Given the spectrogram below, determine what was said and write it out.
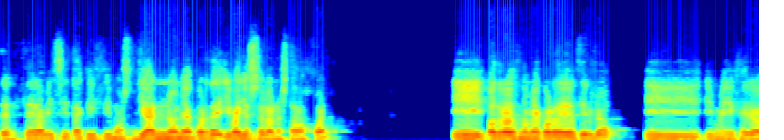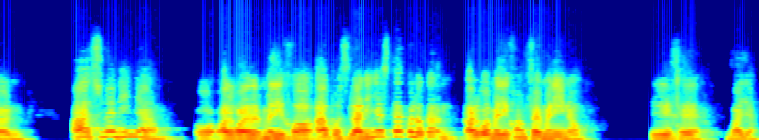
tercera visita que hicimos ya no me acordé, iba yo sola, no estaba Juan. Y otra vez no me acordé de decirlo y, y me dijeron, ah, es una niña o algo me dijo, ah, pues la niña está colocada, algo me dijo en femenino. Y dije, vaya,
